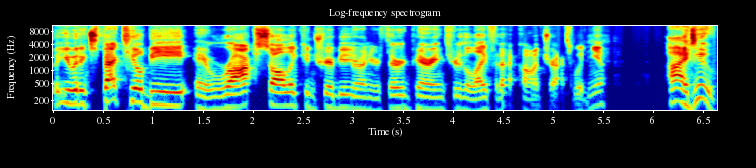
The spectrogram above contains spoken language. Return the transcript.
But you would expect he'll be a rock solid contributor on your third pairing through the life of that contract, wouldn't you? I do.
